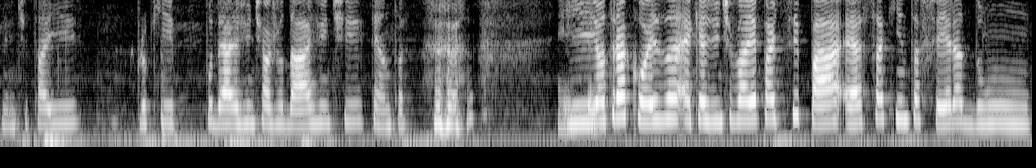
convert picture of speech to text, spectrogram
A gente tá aí pro que puder a gente ajudar, a gente tenta. É e outra coisa é que a gente vai participar essa quinta-feira de um,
